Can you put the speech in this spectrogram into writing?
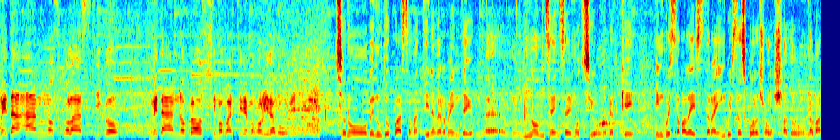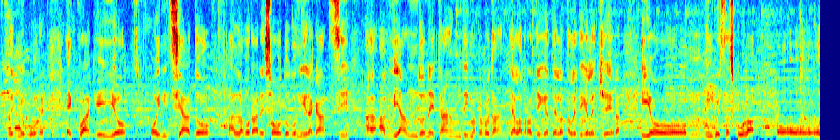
metà anno scolastico metà anno prossimo partiremo con i lavori. Sono venuto qua stamattina veramente eh, non senza emozione perché in questa palestra, in questa scuola ci ho lasciato una parte del mio cuore. È qua che io ho iniziato a lavorare sodo con i ragazzi, avviandone tanti, ma proprio tanti, alla pratica dell'atletica leggera. Io in questa scuola ho,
